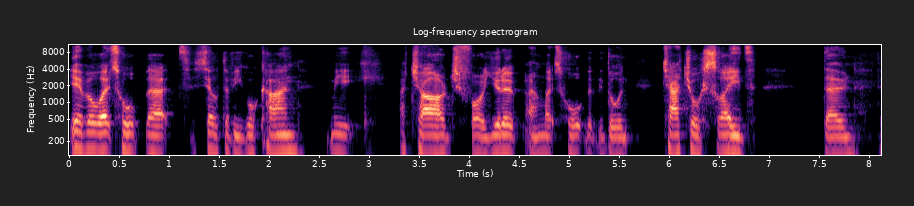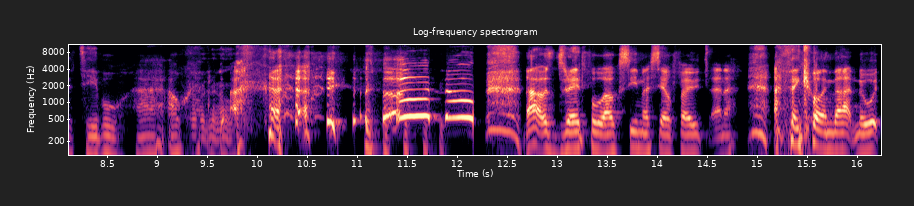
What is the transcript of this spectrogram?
Yeah, well, let's hope that Celta Vigo can make a charge for Europe, and let's hope that they don't Chacho slide down the table. Uh, oh, no. oh no, that was dreadful. I'll see myself out, and I, I think on that note,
